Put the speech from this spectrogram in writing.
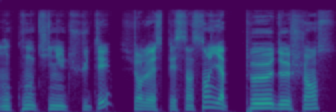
on continue de chuter sur le SP500, il y a peu de chances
